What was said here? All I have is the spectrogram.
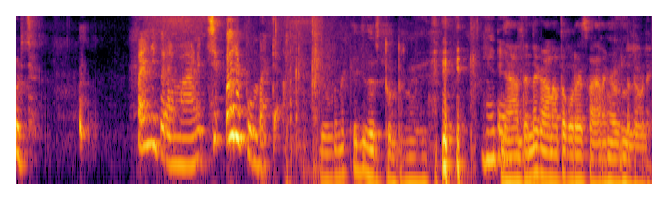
പിടിച്ചു. പനി പ്രമാണിച്ച് ഒരു പൂമ്പറ്റ. എവിടെ നിന്നൊക്കെ ഇത് എടുത്തോണ്ടിരുന്നത്? ഞാൻ തന്നെ കാണാത്ത കുറെ സാധനങ്ങളുണ്ടല്ലോ അവിടെ.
